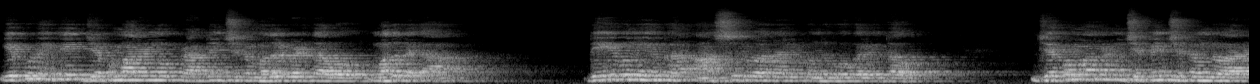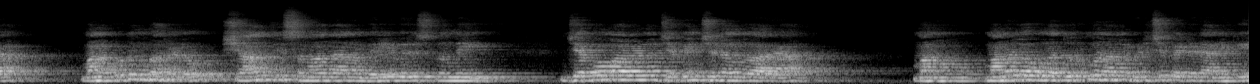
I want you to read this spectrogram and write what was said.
ఎప్పుడైతే జపమాలను ప్రార్థించడం మొదలు పెడతావో మొదటగా దేవుని యొక్క ఆశీర్వాదాన్ని పొందుకోగలుగుతావు. జపమాలను జపించడం ద్వారా మన కుటుంబాలలో శాంతి సమాధానం వెల్లివిరుస్తుంది జపమాలను జపించడం ద్వారా మనం మనలో ఉన్న దుర్గుణాలను విడిచిపెట్టడానికి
